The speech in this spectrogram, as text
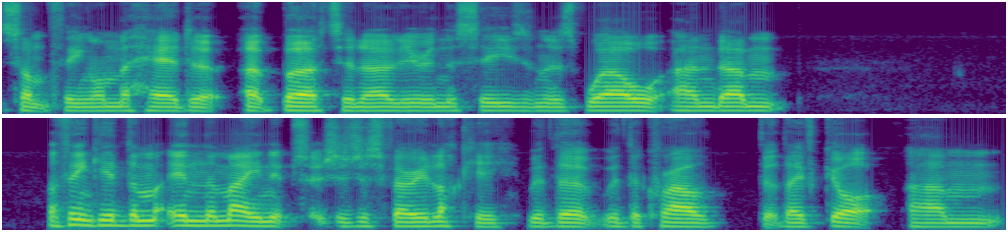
something on the head at, at Burton earlier in the season as well, and um, I think in the in the main, Ipswich is just very lucky with the with the crowd that they've got, um,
